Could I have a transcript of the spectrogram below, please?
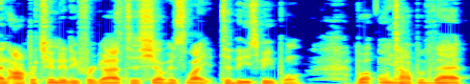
an opportunity for God to show his light to these people. But on yeah. top of that,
